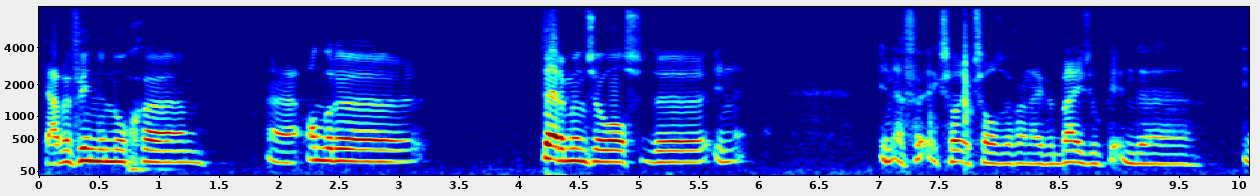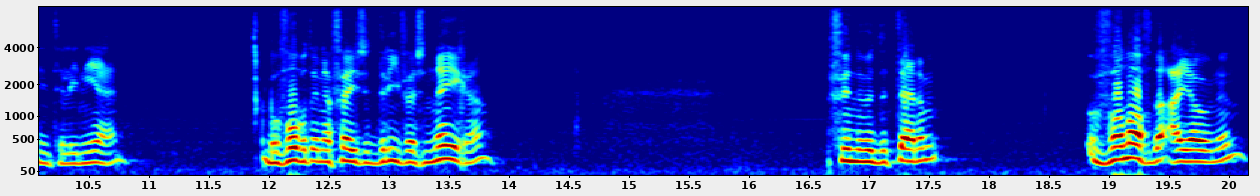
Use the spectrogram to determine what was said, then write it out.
ja, we vinden nog uh, uh, andere termen zoals de in, in ik, zal, ik zal ze gewoon even bijzoeken in de interlineair. Bijvoorbeeld in Efeze 3 vers 9 vinden we de term vanaf de Ionen.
